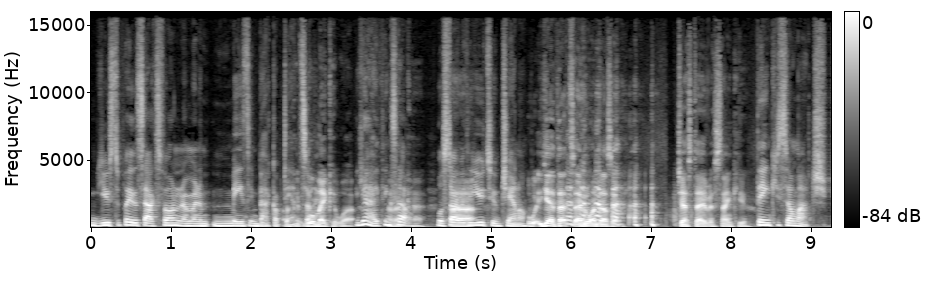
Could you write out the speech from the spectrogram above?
used to play the saxophone and I'm an amazing backup dancer. Okay, we'll make it work. Yeah, I think so. We'll start uh, with a YouTube channel. Well, yeah, that's everyone does it. Jess Davis, thank you. Thank you so much.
